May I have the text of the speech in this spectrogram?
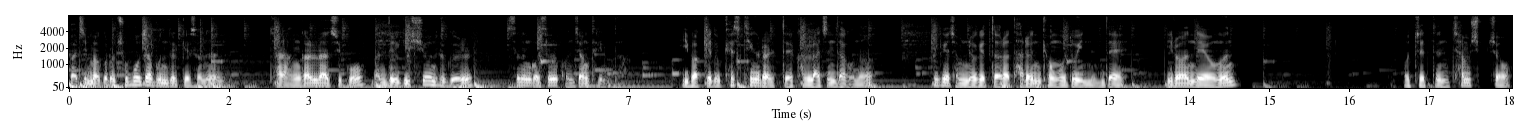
마지막으로 초보자분들께서는 잘 안 갈라지고 만들기 쉬운 흙을 쓰는 것을 권장드립니다. 이 밖에도 캐스팅을 할 때 갈라진다거나 흙의 점력에 따라 다른 경우도 있는데 이러한 내용은 어쨌든 참 쉽죠.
